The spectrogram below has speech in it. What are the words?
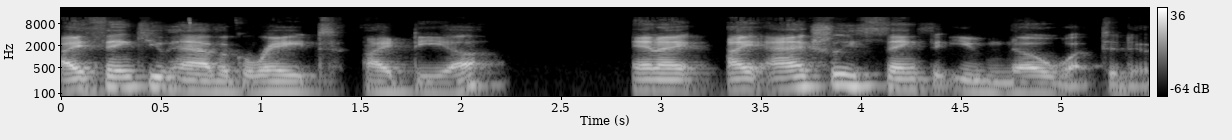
I think you have a great idea. And I, I actually think that you know what to do.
